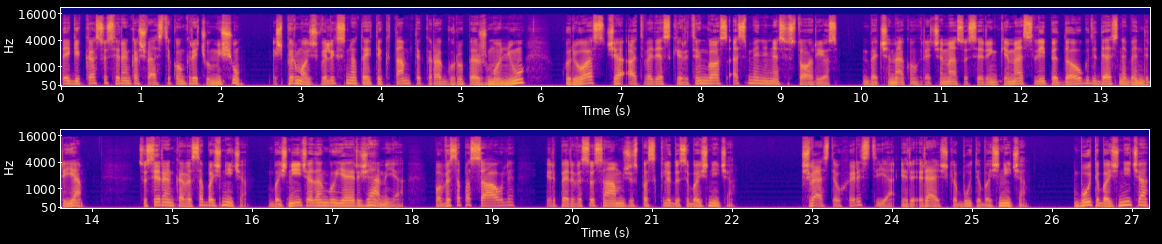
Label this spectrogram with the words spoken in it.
Taigi, kas susirenka švęsti konkrečių mišių? Iš pirmo žvilgsnio tai tik tam tikra grupė žmonių, kuriuos čia atvedė skirtingos asmeninės istorijos, bet šiame konkrečiame susirinkime slypi daug didesnė bendryje. Susirenka visa bažnyčia, bažnyčia danguje ir žemėje, po visą pasaulį ir per visus amžius pasklidusi bažnyčia. Švesti Euharistiją ir reiškia būti bažnyčia. Būti bažnyčia,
